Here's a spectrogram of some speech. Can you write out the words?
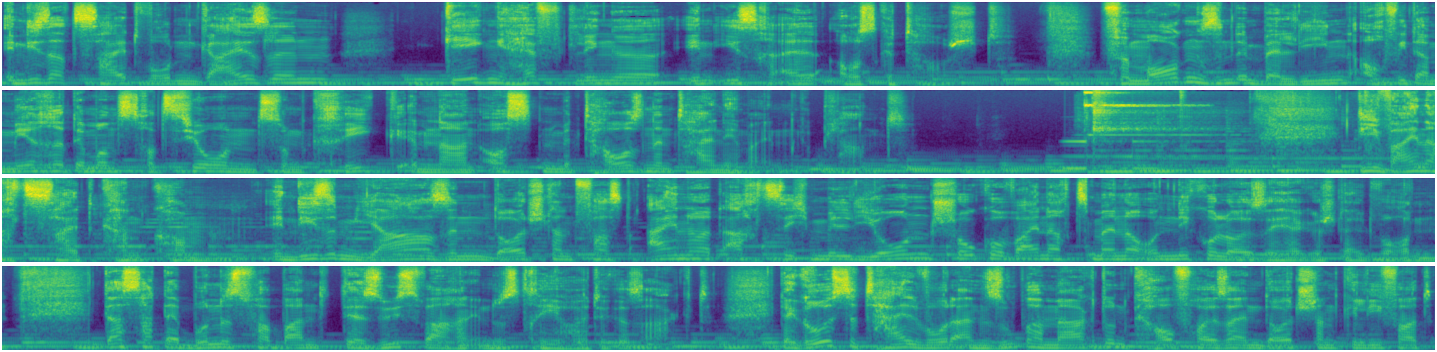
In dieser Zeit wurden Geiseln gegen Häftlinge in Israel ausgetauscht. Für morgen sind in Berlin auch wieder mehrere Demonstrationen zum Krieg im Nahen Osten mit tausenden TeilnehmerInnen geplant. Die Weihnachtszeit kann kommen. In diesem Jahr sind in Deutschland fast 180 Millionen Schoko-Weihnachtsmänner und Nikoläuse hergestellt worden. Das hat der Bundesverband der Süßwarenindustrie heute gesagt. Der größte Teil wurde an Supermärkte und Kaufhäuser in Deutschland geliefert.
